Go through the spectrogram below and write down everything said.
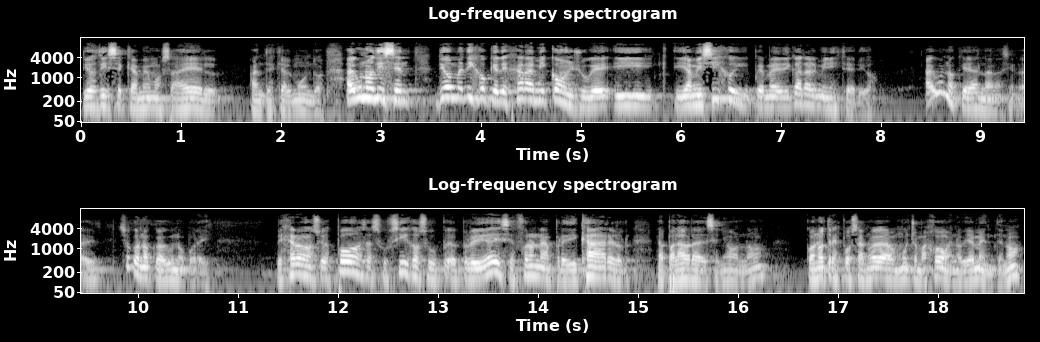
Dios dice que amemos a Él antes que al mundo. Algunos dicen, Dios me dijo que dejara a mi cónyuge y, a mis hijos y que me dedicara al ministerio. Algunos que andan haciendo, yo conozco a alguno por ahí. Dejaron a su esposa, a sus hijos, su prioridad y se fueron a predicar la palabra del Señor, ¿no? Con otra esposa nueva, mucho más joven, obviamente, ¿no?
